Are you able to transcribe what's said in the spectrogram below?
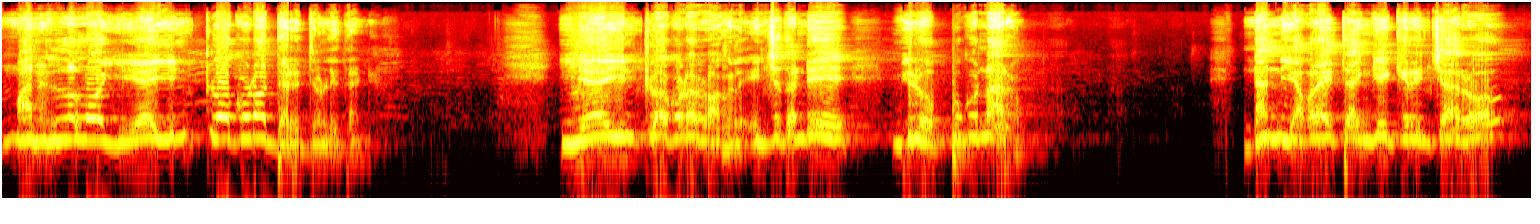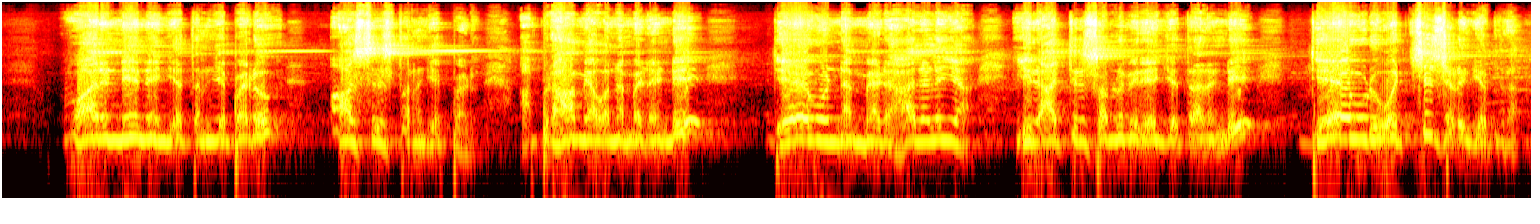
మన ఇళ్ళలో ఏ ఇంట్లో కూడా దరిద్రం లేదండి. ఏ ఇంట్లో కూడా రోగం ఇంచదండి మీరు ఒప్పుకున్నారు. నన్ను ఎవరైతే అంగీకరించారో వారిని నేనేం చేస్తానని చెప్పాడు? ఆశ్రయిస్తానని చెప్పాడు. అబ్రహాం ఎవరు నమ్మాడండి? దేవుడు నమ్మాడు. హాలయ్య ఈ రాత్రి సమయంలో మీరు ఏం చెప్తారండి దేవుడు వచ్చేసాడని చెప్తున్నారు.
